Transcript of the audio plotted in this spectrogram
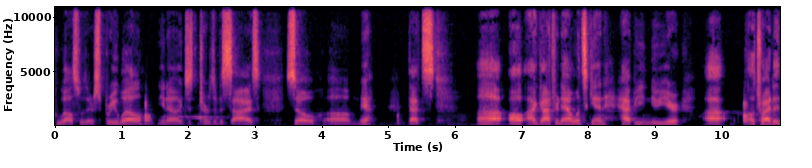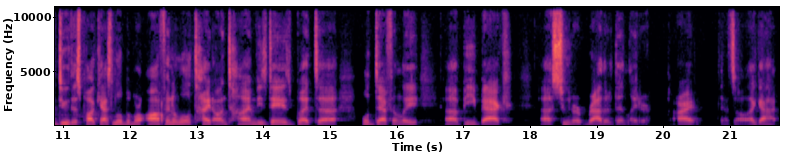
who else was there? Sprewell, you know, just in terms of his size. So, um, yeah, that's uh, all I got for now. Once again, Happy New Year. Uh, I'll try to do this podcast a little bit more often, a little tight on time these days, but uh, we'll definitely be back uh, sooner rather than later. All right, that's all I got.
